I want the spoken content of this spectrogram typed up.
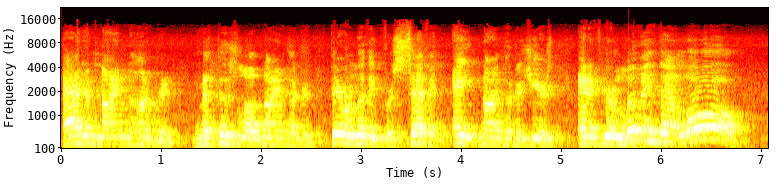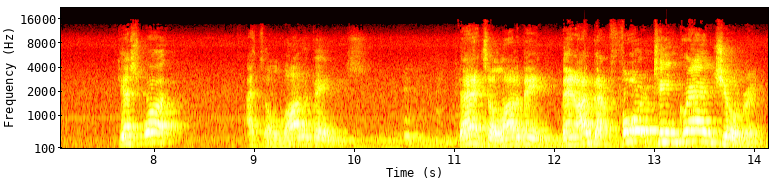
Adam 900, Methuselah 900. They were living for seven, eight, nine hundred years. And if you're living that long, guess what? That's a lot of babies. That's a lot of babies. Man, I've got 14 grandchildren.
